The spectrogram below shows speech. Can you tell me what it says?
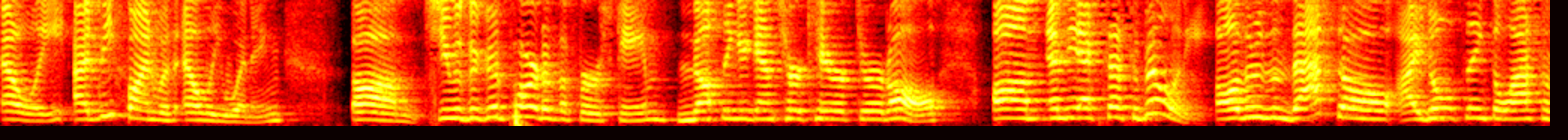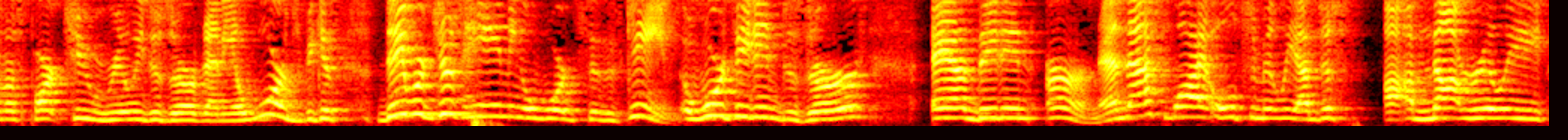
Ellie. I'd be fine with Ellie winning. Um, she was a good part of the first game. Nothing against her character at all. Um, and the accessibility. Other than that, though, I don't think The Last of Us Part 2 really deserved any awards because they were just handing awards to this game. Awards they didn't deserve and they didn't earn. And that's why ultimately I'm just, I'm not really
